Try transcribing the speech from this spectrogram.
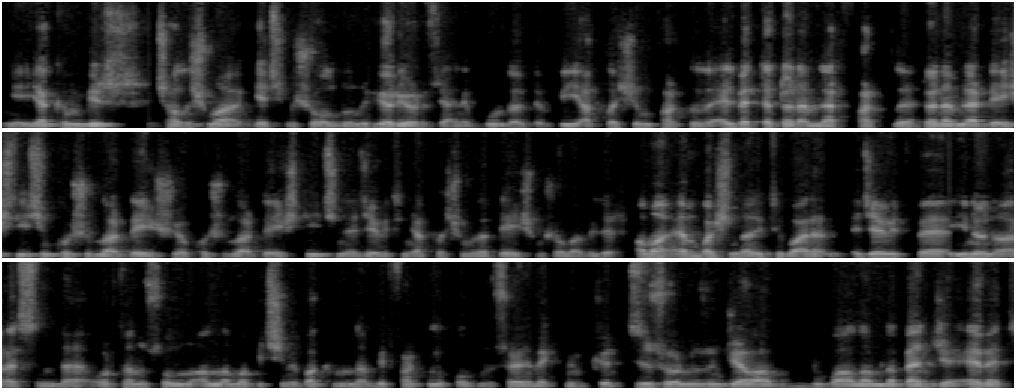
yakın bir çalışma geçmiş olduğunu görüyoruz. Yani burada bir yaklaşım farklılığı. Elbette dönemler farklı. Dönemler değiştiği için koşullar değişiyor. Koşullar değiştiği için Ecevit'in yaklaşımı da değişmiş olabilir. Ama en başından itibaren Ecevit ve İnönü arasında ortanın solunu anlama biçimi bakımından bir farklılık olduğunu söylemek mümkün. Sizin sorunuzun cevabı bu bağlamda bence evet.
